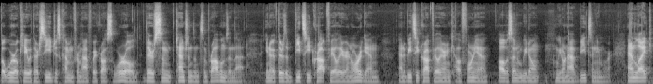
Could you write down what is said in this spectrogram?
but we're okay with our seed just coming from halfway across the world, there's some tensions and some problems in that. You know, if there's a beet seed crop failure in Oregon and a beet seed crop failure in California, all of a sudden we don't we don't have beets anymore. And like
